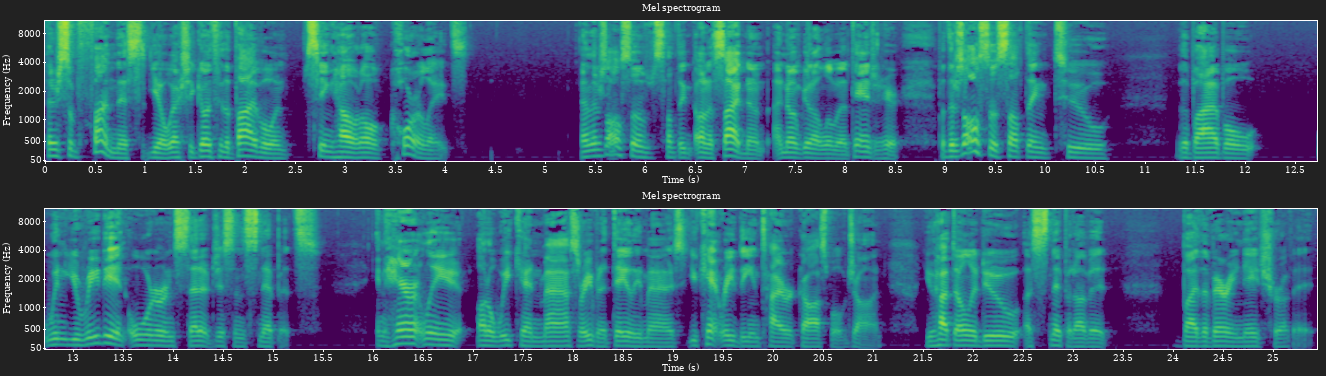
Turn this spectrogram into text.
there's some funness, you know, actually going through the Bible and seeing how it all correlates. And there's also something on a side note. I know I'm getting a little bit of tangent here, but there's also something to the Bible when you read it in order instead of just in snippets inherently on a weekend mass or even a daily mass, you can't read the entire Gospel of John. You have to only do a snippet of it by the very nature of it.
